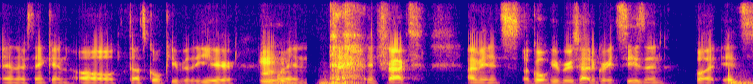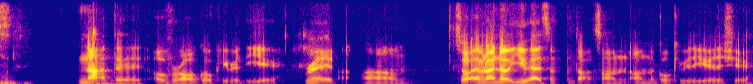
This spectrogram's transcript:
and they're thinking, "Oh, that's goalkeeper of the year." Mhm. When, in fact, I mean, it's a goalkeeper who's had a great season, but it's not the overall goalkeeper of the year. Right. Um, so, Evan, I know you had some thoughts on on the goalkeeper of the year this year,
